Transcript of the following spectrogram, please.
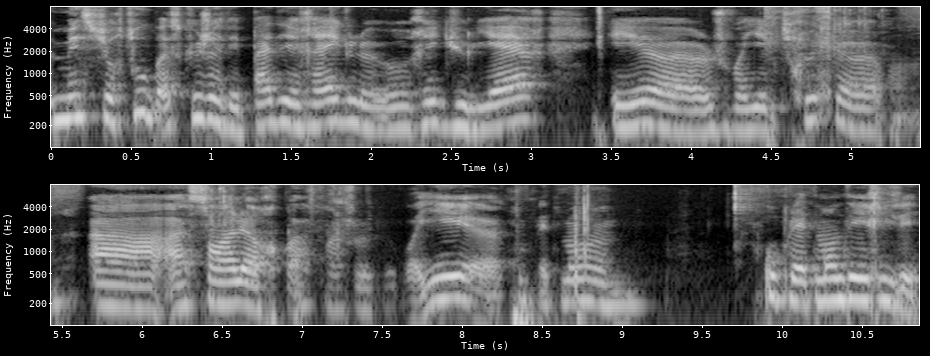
mais surtout parce que j'avais pas des règles régulières et euh, je voyais le truc euh, à, à 100 à l'heure, quoi. Enfin, je le voyais complètement complètement dérivé.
